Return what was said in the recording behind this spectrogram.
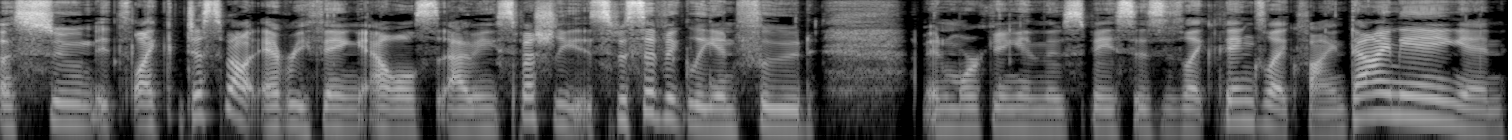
assume it's like just about everything else. I mean, especially specifically in food and working in those spaces is like things like fine dining and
